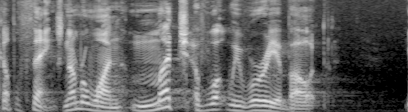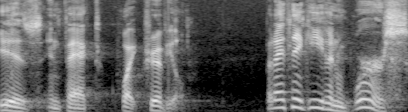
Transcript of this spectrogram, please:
Couple things. Number one, much of what we worry about is, in fact, quite trivial. But I think even worse,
